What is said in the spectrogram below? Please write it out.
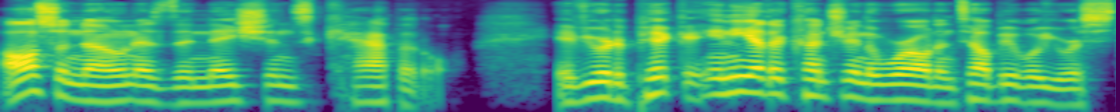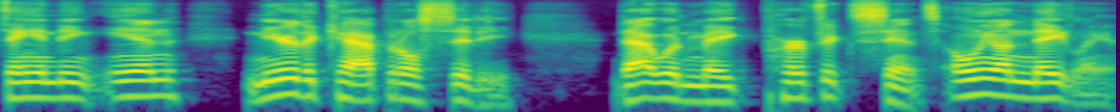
also known as the nation's capital. If you were to pick any other country in the world and tell people you were standing in near the capital city, that would make perfect sense. Only on Nateland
